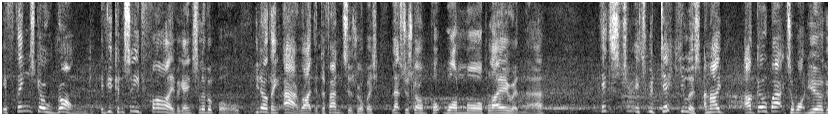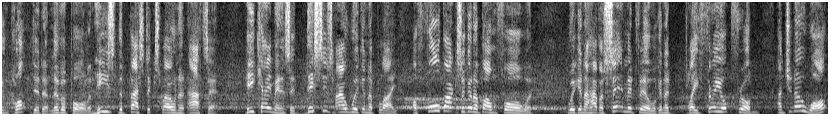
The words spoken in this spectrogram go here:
If things go wrong, if you concede five against Liverpool, you don't think, ah, right, the defence is rubbish, let's just go and put one more player in there. It's, it's ridiculous. And I, I'll go back to what Jurgen Klopp did at Liverpool, and he's the best exponent at it. He came in and said, this is how we're going to play. Our fullbacks are going to bomb forward. We're going to have a sitting midfield. We're going to play three up front. And you know what?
